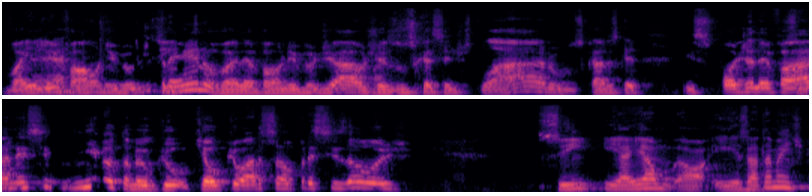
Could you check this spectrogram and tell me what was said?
vai é, elevar o nível de sim. treino, vai elevar o nível de ah, o Jesus quer ser titular, os caras que isso pode elevar sim. nesse nível também, que, que é o que o Arsenal precisa hoje. Sim, e aí ó, exatamente.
